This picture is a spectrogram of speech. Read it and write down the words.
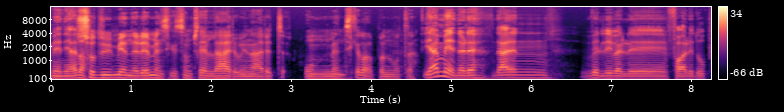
Mener jeg, da. Så du mener det mennesket som selger heroin er et ond menneske, da, på en måte? Jeg mener det. Det er en veldig, veldig farlig dop.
